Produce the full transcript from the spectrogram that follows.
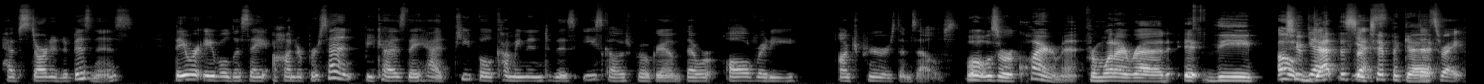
have started a business, they were able to say 100% because they had people coming into this e-scholars program that were already entrepreneurs themselves. Well, it was a requirement from what I read. It the oh, to yeah, get the certificate. Yes, that's right.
